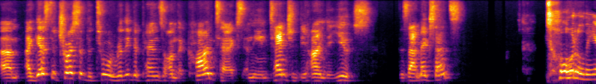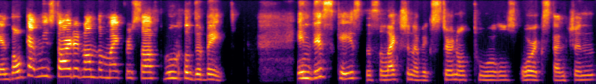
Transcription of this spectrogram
Um, I guess the choice of the tool really depends on the context and the intention behind the use. Does that make sense? Totally. And don't get me started on the Microsoft Google debate. In this case, the selection of external tools or extensions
